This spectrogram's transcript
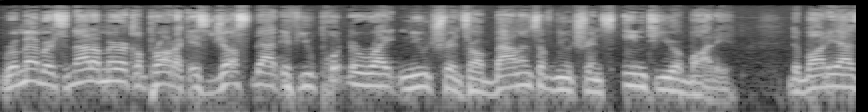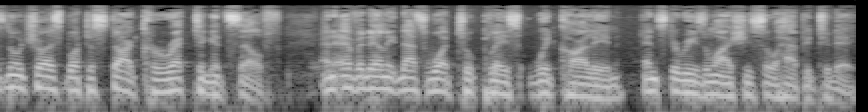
Remember, it's not a miracle product. It's just that if you put the right nutrients or balance of nutrients into your body, the body has no choice but to start correcting itself. And evidently, that's what took place with Carlene. Hence the reason why she's so happy today.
